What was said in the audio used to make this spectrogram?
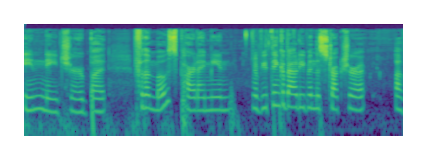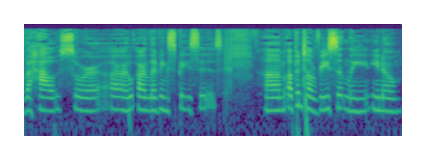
in nature, but for the most part, I mean, if you think about even the structure of a house or our, our living spaces, um, up until recently, you know,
